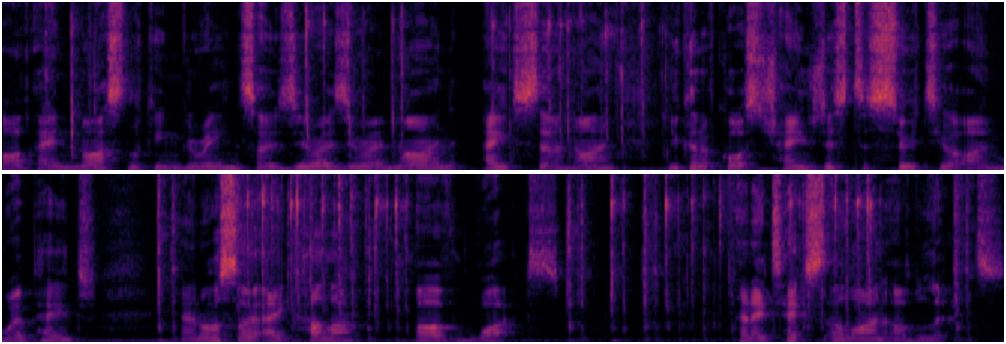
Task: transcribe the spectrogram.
of a nice looking green, so 009879. You can of course change this to suit your own web page and also a color of white and a text align of left.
